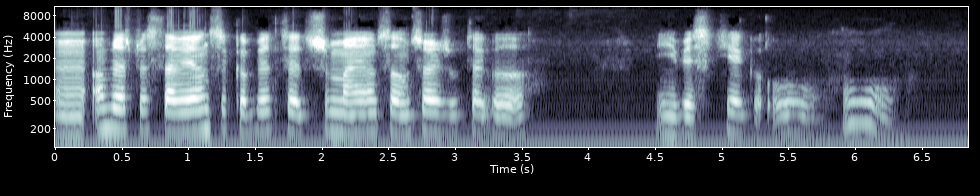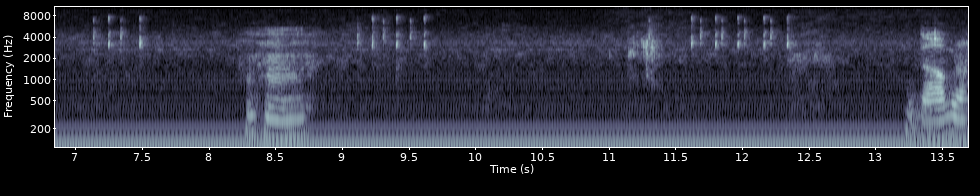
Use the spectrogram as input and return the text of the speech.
E, obraz przedstawiający kobietę trzymającą coś żółtego i niebieskiego. Uuu, uuu. Mhm. Dobra.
